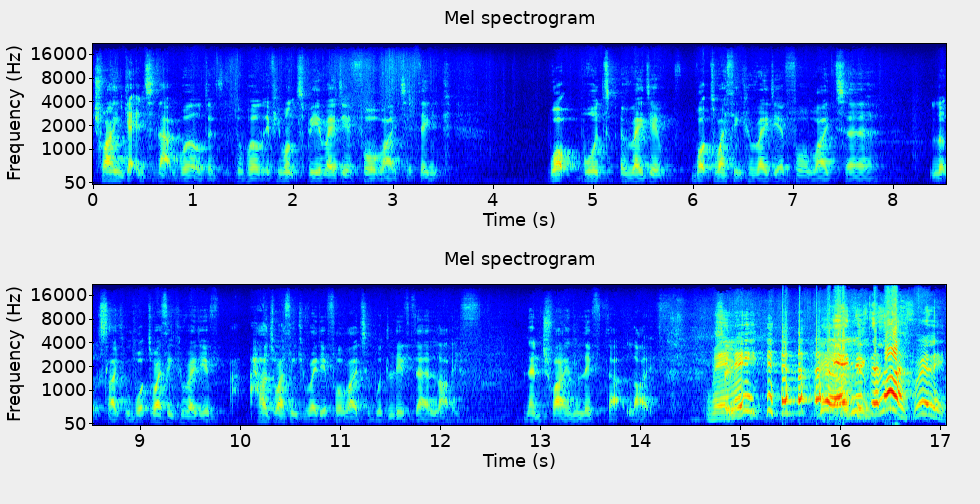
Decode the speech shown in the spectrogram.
try and get into that world of the world if you want to be a radio 4 writer think what would a radio what do i think a radio 4 writer looks like and what do i think a radio how do i think a radio 4 writer would live their life and then try and live that life So- Really? yeah he lived a life, really.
